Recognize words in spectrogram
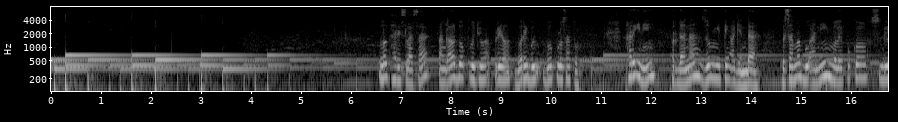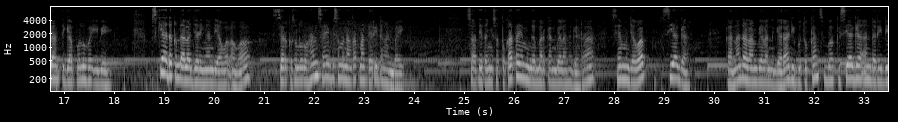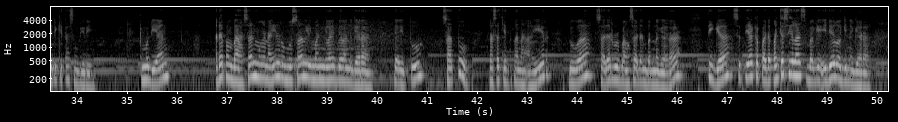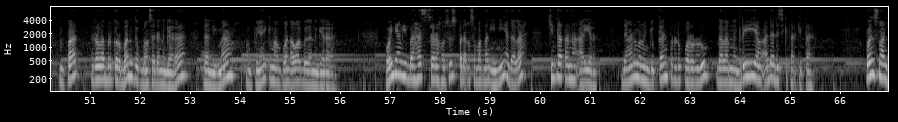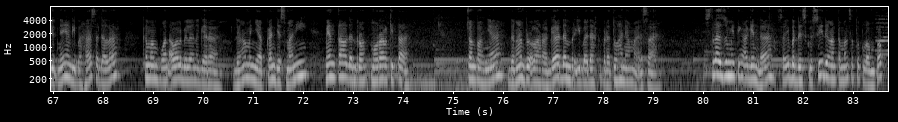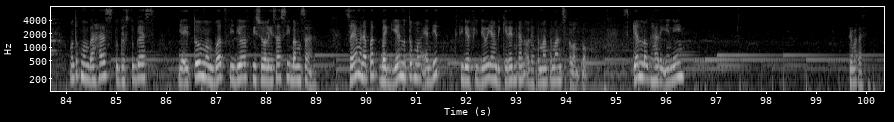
Log hari Selasa, tanggal 27 April 2021. Hari ini, perdana Zoom meeting agenda bersama Bu Ani mulai pukul 9.30 WIB. Meski ada kendala jaringan di awal-awal, secara keseluruhan saya bisa menangkap materi dengan baik. Saat ditanya satu kata yang menggambarkan bela negara, saya menjawab siaga. Karena dalam bela negara dibutuhkan sebuah kesiagaan dari diri kita sendiri. Kemudian, ada pembahasan mengenai rumusan lima nilai bela negara, yaitu satu Rasa cinta tanah air, dua Sadar berbangsa dan bernegara, tiga Setia kepada Pancasila sebagai ideologi negara, empat Rela berkorban untuk bangsa dan negara, dan lima Mempunyai kemampuan awal bela negara. Poin yang dibahas secara khusus pada kesempatan ini adalah cinta tanah air, dengan menunjukkan produk-produk dalam negeri yang ada di sekitar kita. Poin selanjutnya yang dibahas adalah kemampuan awal bela negara dengan menyiapkan jasmani, mental, dan moral kita. Contohnya dengan berolahraga dan beribadah kepada Tuhan Yang Maha Esa. Setelah Zoom meeting agenda, saya berdiskusi dengan teman satu kelompok untuk membahas tugas-tugas yaitu membuat video visualisasi bangsa. Saya mendapat bagian untuk mengedit video-video yang dikirimkan oleh teman-teman sekelompok. Sekian log hari ini. Terima kasih.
